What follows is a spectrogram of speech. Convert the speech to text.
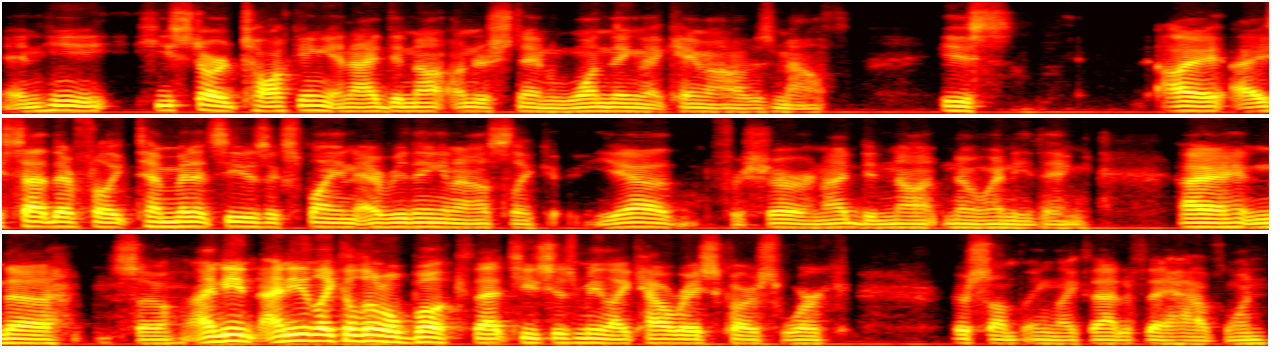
and he he started talking and i did not understand one thing that came out of his mouth he's i i sat there for like 10 minutes he was explaining everything and i was like yeah for sure and i did not know anything. I, and uh, so i need i need like a little book that teaches me like how race cars work or something like that if they have one.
